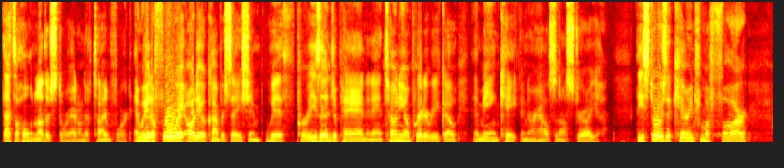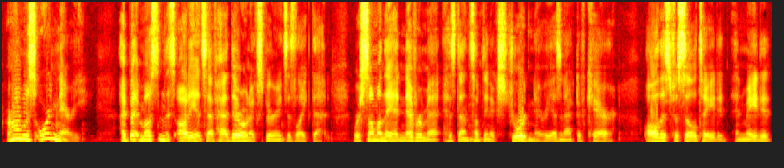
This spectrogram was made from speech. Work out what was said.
That's a whole nother story I don't have time for. And we had a four way audio conversation with Parisa in Japan and Antonio in Puerto Rico and me and Kate in her house in Australia. These stories of caring from afar are almost ordinary. I bet most in this audience have had their own experiences like that, where someone they had never met has done something extraordinary as an act of care. All this facilitated and made it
